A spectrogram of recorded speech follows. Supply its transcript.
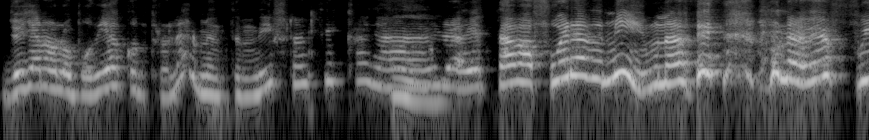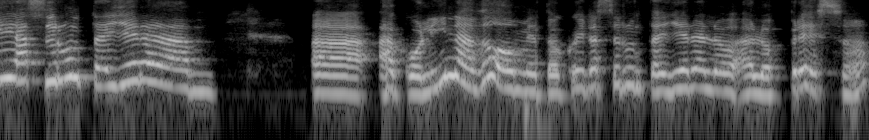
yo ya no lo podía controlar, ¿me entendí, Francisca? Ya, mm. ya estaba fuera de mí. Una vez, una vez fui a hacer un taller a, a, Colina 2 me tocó ir a hacer un taller a, los presos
